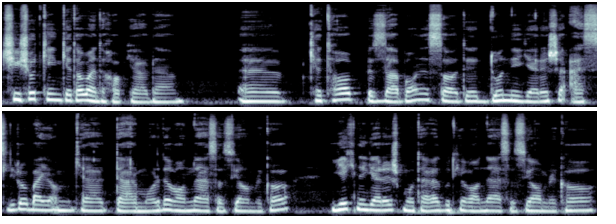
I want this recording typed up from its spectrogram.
چی شد که این کتاب انتخاب کردم؟ کتاب به زبان ساده دو نگرش اصلی رو بیان می‌کرد در مورد قانون اساسی آمریکا. یک نگرش معتقد بود که قانون اساسی آمریکا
